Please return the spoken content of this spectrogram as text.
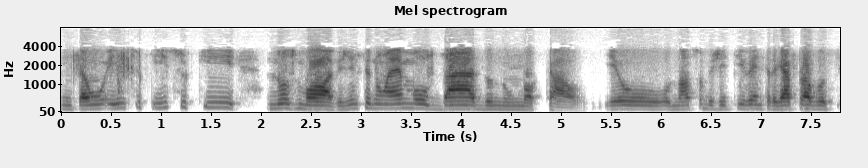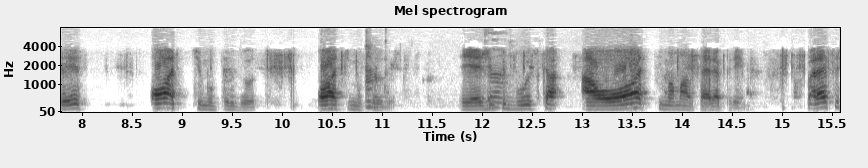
Então, isso, isso que nos move. A gente não é moldado num local. Eu, o nosso objetivo é entregar para vocês ótimo produto. Ótimo produto. E a gente busca a ótima matéria-prima. Parece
